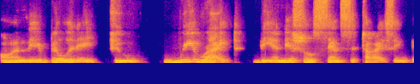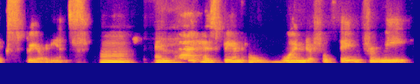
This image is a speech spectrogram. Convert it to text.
on the ability to rewrite the initial sensitizing experience. Mm, and yeah. that has been a wonderful thing for me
